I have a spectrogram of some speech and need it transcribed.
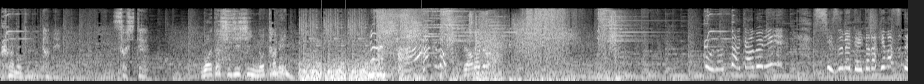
彼女のため。そして私自身のために。覚悟。邪魔だの高ぶり沈めていただけますね。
